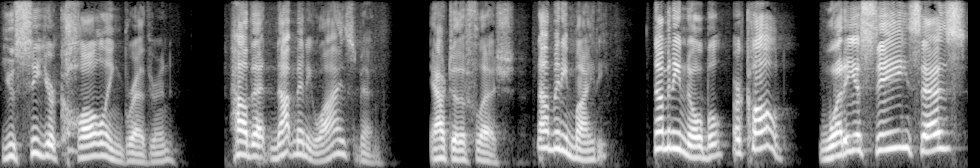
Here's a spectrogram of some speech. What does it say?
You see your calling, brethren, how that not many wise men after the flesh, not many mighty, not many noble are called. What do you see, he says,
